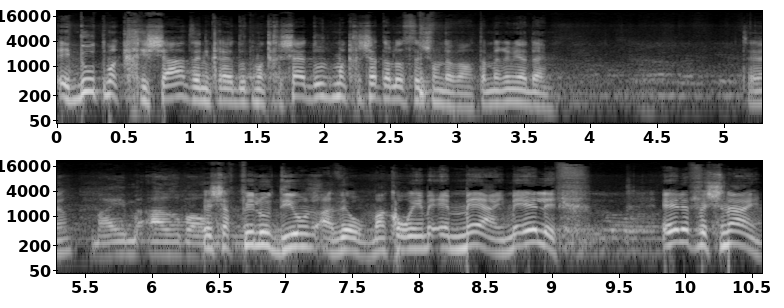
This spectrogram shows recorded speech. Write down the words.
עדות מכחישה, זה נקרא עדות מכחישה, עדות מכחישה אתה לא עושה שום דבר, אתה מרים ידיים. בסדר? מה עם ארבע? יש אפילו דיון, אז זהו, מה קורה עם מאה, עם אלף, אלף ושניים,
